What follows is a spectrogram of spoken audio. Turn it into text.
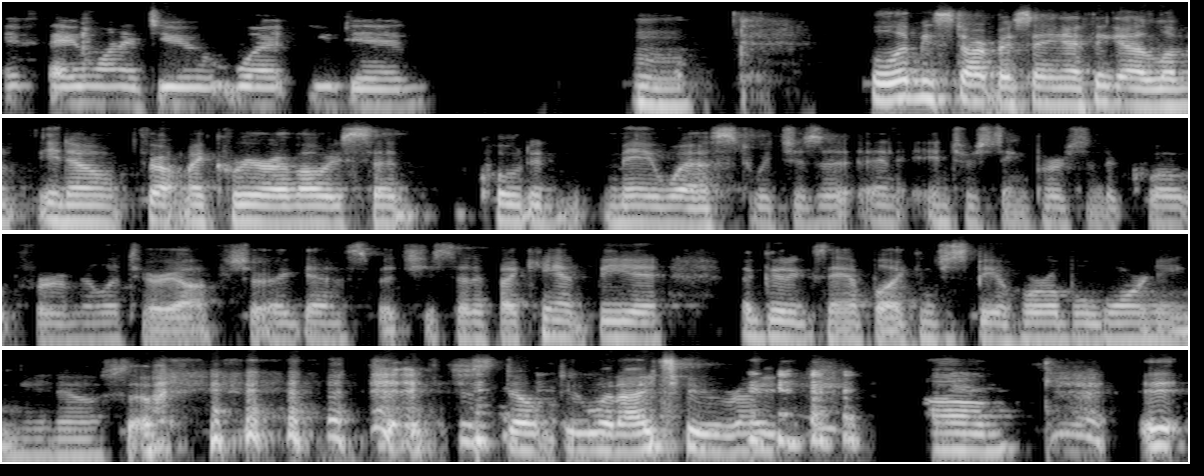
if they want to do what you did? Hmm. Well, let me start by saying I think I love, you know, throughout my career, I've always said, quoted Mae West, which is a, an interesting person to quote for a military officer, I guess. But she said, if I can't be a, a good example, I can just be a horrible warning, you know. So just don't do what I do, right? um, it,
